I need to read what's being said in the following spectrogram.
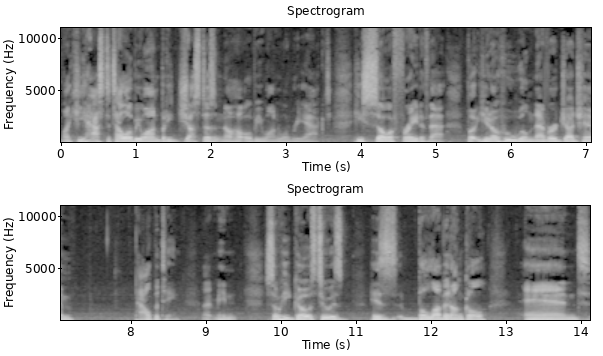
like he has to tell Obi Wan, but he just doesn't know how Obi Wan will react. He's so afraid of that. But you know who will never judge him? Palpatine. I mean, so he goes to his his beloved uncle, and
